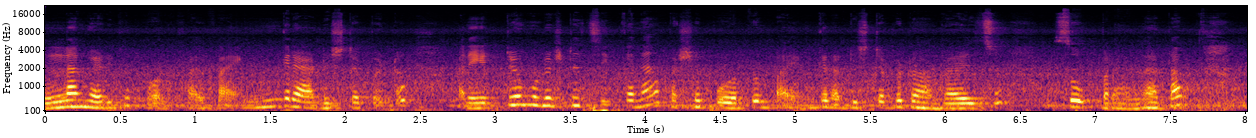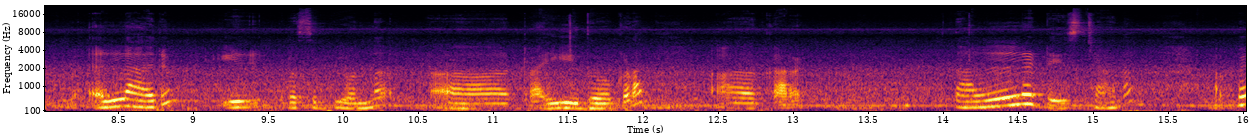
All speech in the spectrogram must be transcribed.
എല്ലാം കഴിക്കും. പോർക്ക് ഫ്രൈ ഭയങ്കരമായിട്ട് ഇഷ്ടപ്പെട്ടു. അവൻ ഏറ്റവും കൂടുതൽ ഇഷ്ടം ചിക്കനാണ് പക്ഷേ പോർക്കും ഭയങ്കരമായിട്ട് ഇഷ്ടപ്പെട്ടു. അവൻ കഴിച്ചു. സൂപ്പറാണ് കേട്ടോ. എല്ലാവരും ഈ റെസിപ്പി ഒന്ന് ട്രൈ ചെയ്ത് നോക്കണം. കറക്റ്റ് നല്ല ടേസ്റ്റാണ് അപ്പോൾ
